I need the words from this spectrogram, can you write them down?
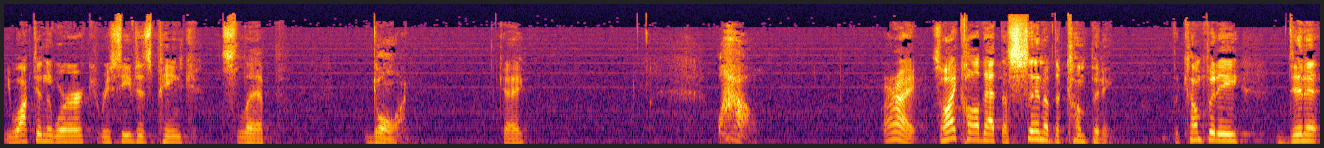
He walked into work, received his pink slip, gone. Okay? Wow. All right. So I call that the sin of the company. The company didn't,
